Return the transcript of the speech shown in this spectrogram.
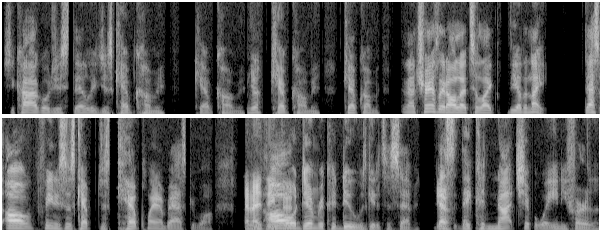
Chicago just steadily just kept coming, kept coming, yeah, kept coming, kept coming. And I translate all that to like the other night. That's all Phoenix just kept just kept playing basketball. And, and I think all that, Denver could do was get it to seven. That's yeah. they could not chip away any further.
